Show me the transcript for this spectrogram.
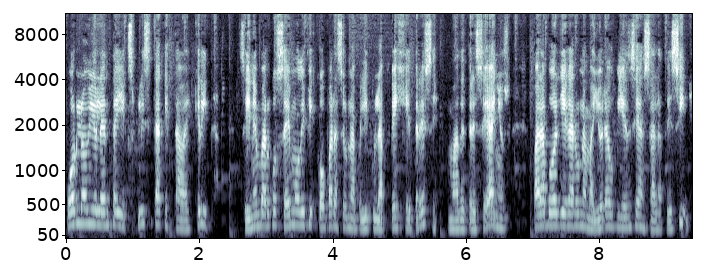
por lo violenta y explícita que estaba escrita. Sin embargo, se modificó para hacer una película PG-13, más de 13 años, para poder llegar a una mayor audiencia en salas de cine.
